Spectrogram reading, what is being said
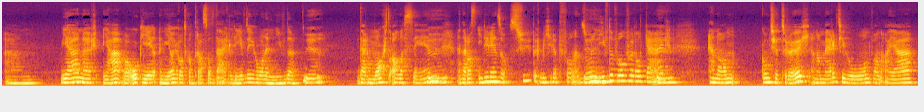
Ehm, ja, naar, ja, wat ook heel, een heel groot contrast was, daar leefde je gewoon in liefde. Daar mocht alles zijn. En daar was iedereen zo super begripvol en zo liefdevol voor elkaar. En dan kom je terug en dan merk je gewoon van, ah ja,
